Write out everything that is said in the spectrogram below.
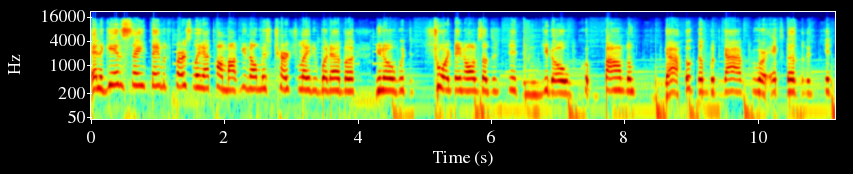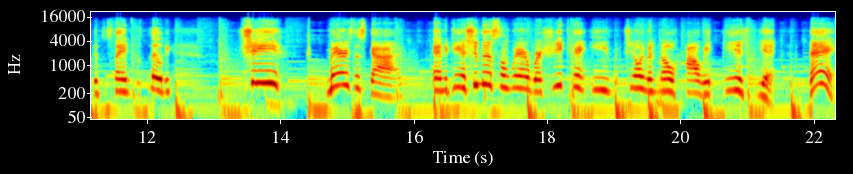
And again, same thing with the first lady I talking about, you know, Miss Church Lady, whatever, you know, with the short thing, all this other shit, and you know, found him, got hooked up with the guy through her ex-husband and shit at the same facility. She marries this guy, and again, she lives somewhere where she can't even, she don't even know how it is yet. Dang,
